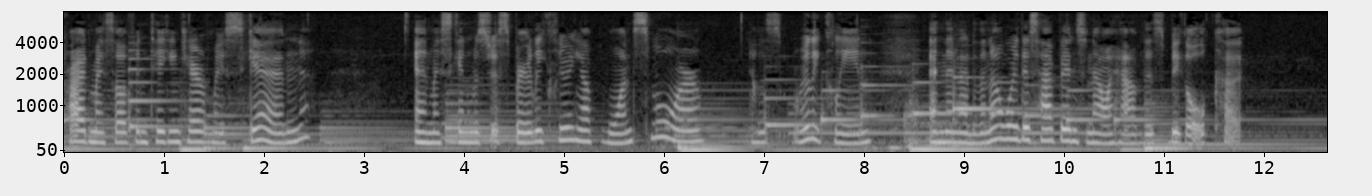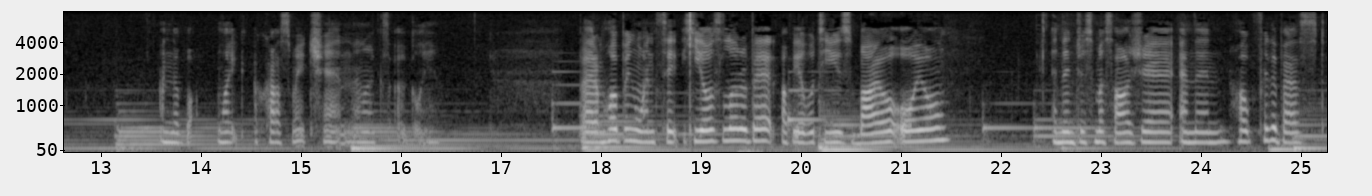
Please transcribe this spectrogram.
pride myself in taking care of my skin and my skin was just barely clearing up once more. It was really clean. And then out of the nowhere, this happens. Now I have this big old cut on the like across my chin. It looks ugly. But I'm hoping once it heals a little bit, I'll be able to use bio oil and then just massage it and then hope for the best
